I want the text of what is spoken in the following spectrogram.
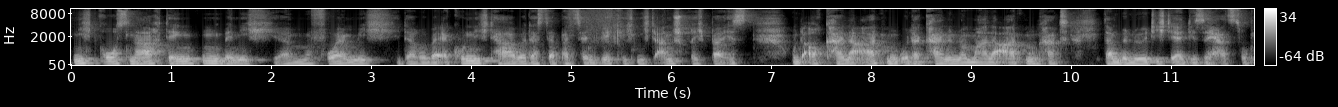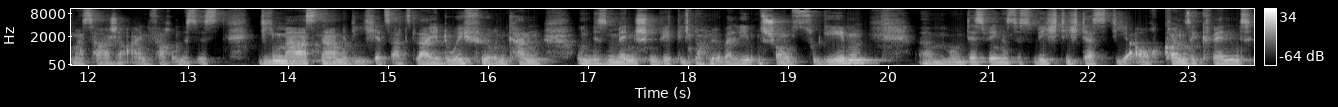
nicht groß nachdenken, wenn ich ähm, vorher mich darüber erkundigt habe, dass der Patient wirklich nicht ansprechbar ist und auch keine Atmung oder keine normale Atmung hat, dann benötigt er diese Herzdruckmassage einfach. Und es ist die Maßnahme, die ich jetzt als Laie durchführen kann, um diesen Menschen wirklich noch eine Überlebenschance zu geben. Ähm, und deswegen ist es wichtig, dass die auch konsequent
